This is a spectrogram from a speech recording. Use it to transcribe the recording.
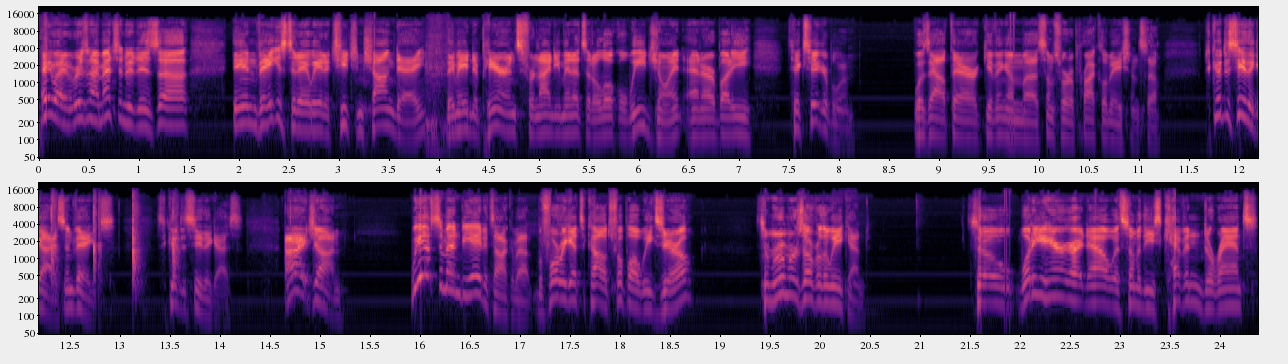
Anyway, the reason I mentioned it is uh, in Vegas today we had a Cheech and Chong day. They made an appearance for 90 minutes at a local weed joint, and our buddy Tick Segerblom was out there giving them uh, some sort of proclamation. So it's good to see the guys in Vegas. It's good to see the guys. All right, John. We have some NBA to talk about before we get to college football week zero. Some rumors over the weekend. So, what are you hearing right now with some of these Kevin Durant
